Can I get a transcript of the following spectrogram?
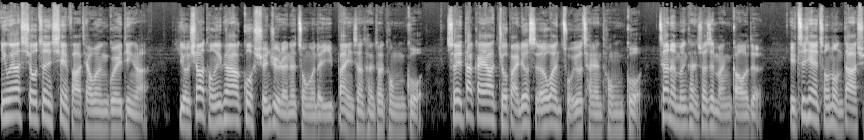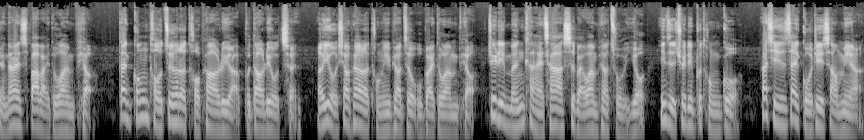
因为要修正宪法条文规定啊，有效同意票要过选举人的总额的一半以上才算通过，所以大概要九百六十二万左右才能通过。这样的门槛算是蛮高的。以之前的总统大选大概是八百多万票，但公投最后的投票率啊不到六成，而有效票的同意票只有五百多万票，距离门槛还差四百万票左右，因此确定不通过。那其实，在国际上面啊，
